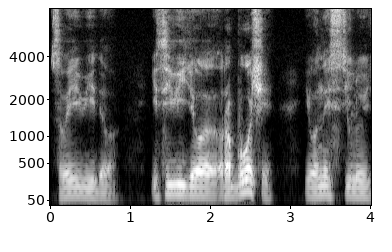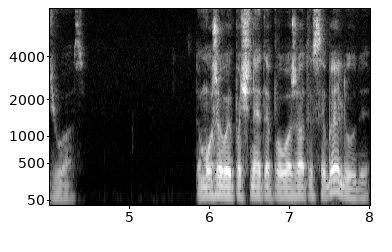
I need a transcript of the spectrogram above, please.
свої відео. І ці відео робочі, і вони зцілюють вас. То може ви почнете поважати себе, люди?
